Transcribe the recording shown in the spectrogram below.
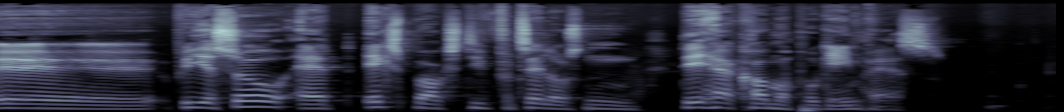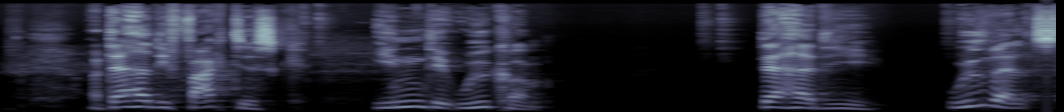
øh, fordi jeg så, at Xbox, de fortæller jo sådan, det her kommer på Game Pass. Og der havde de faktisk, inden det udkom, der havde de udvalgt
